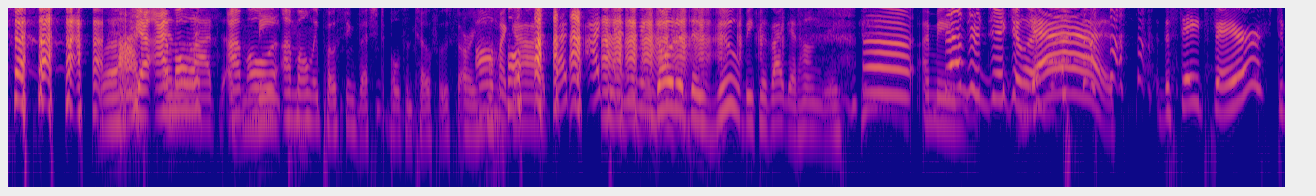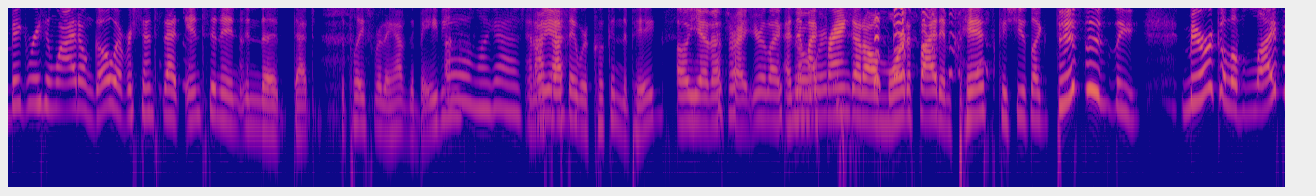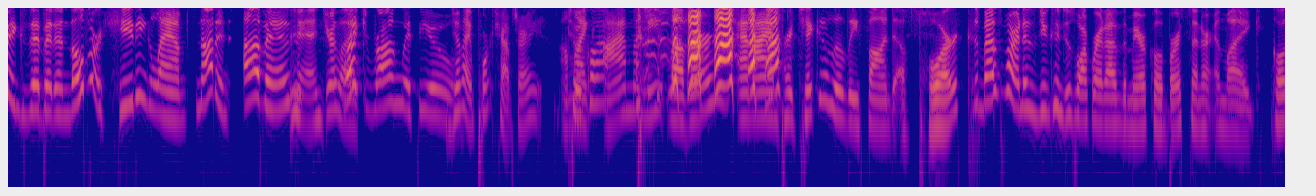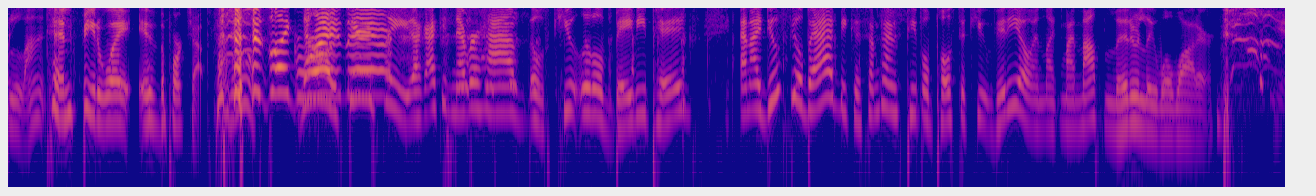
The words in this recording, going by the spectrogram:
Yeah, I'm only I'm only. I'm only posting vegetables and tofu. Sorry. Oh my god, that, I can't even go to the zoo because I get hungry. Ah, I mean, that's ridiculous. Yes, the state fair. The big reason why I don't go ever since that incident in the that the place where they have the babies, Oh my gosh. and oh I yeah. thought they were cooking the pigs. oh yeah, that's right. You're like. and so then my friend got all mortified and pissed because she's like, "This is the miracle of life exhibit, and those are heating lamps, not an oven. and you're like. What's wrong with you?" You're like pork chops, right? I'm Two like, o'clock. I'm a meat lover, and I am particularly fond of pork. The best part is you can just walk right out of the Miracle of Birth Center and like Go to lunch. ten feet away is the pork chops. know. it's like No, right there. seriously, like I could never have those cute little baby pigs. And I do feel bad because sometimes people post a cute video and like my mouth literally will water.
